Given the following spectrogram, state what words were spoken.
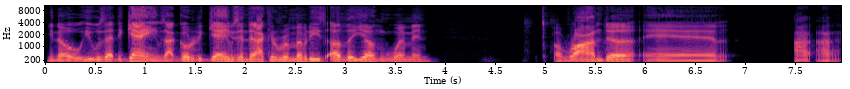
you know, he was at the games. I go to the games, and then I can remember these other young women, Rhonda and I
